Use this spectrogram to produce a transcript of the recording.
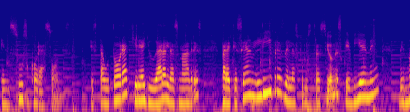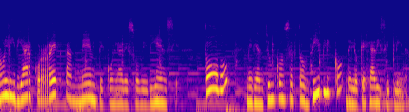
en sus corazones. Esta autora quiere ayudar a las madres para que sean libres de las frustraciones que vienen de no lidiar correctamente con la desobediencia. Todo mediante un concepto bíblico de lo que es la disciplina.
